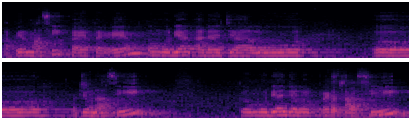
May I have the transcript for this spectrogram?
afirmasi KETM, kemudian ada jalur eh, jonasi, kemudian jalur prestasi,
